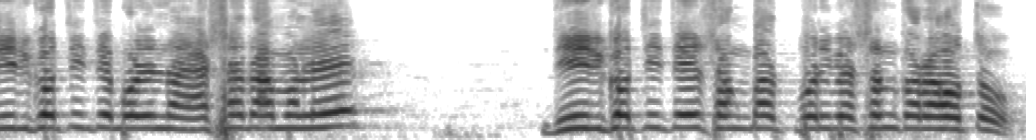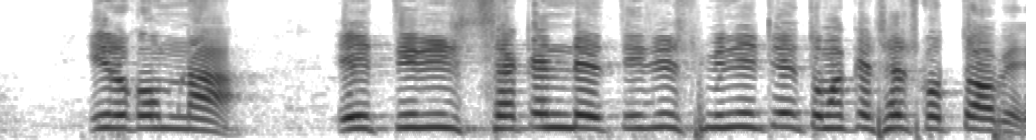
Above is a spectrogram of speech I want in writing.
ধীরগতিতে পড়ে নয় এরশাদ আমলে ধীরগতিতে সংবাদ পরিবেশন করা হতো। এরকম না। এই তিরিশ সেকেন্ডে, তিরিশ মিনিটে তোমাকে শেষ করতে হবে।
